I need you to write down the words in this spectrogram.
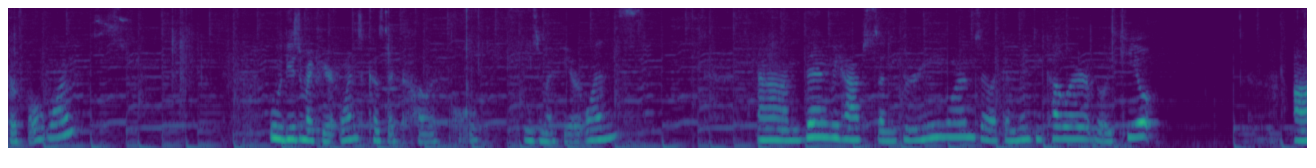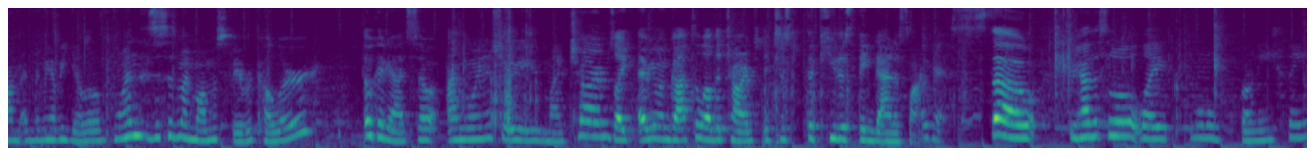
purple ones. Ooh, these are my favorite ones because they're colorful. These are my favorite ones. Um, then we have some green ones. They're like a minty color, really cute. Um, and then we have a yellow one. This is my mom's favorite color. Okay guys, so I'm going to show you my charms. Like everyone got to love the charms. It's just the cutest thing to add a slime. Okay, so we have this little like little bunny thing.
